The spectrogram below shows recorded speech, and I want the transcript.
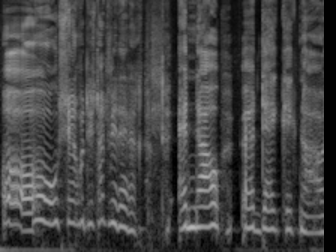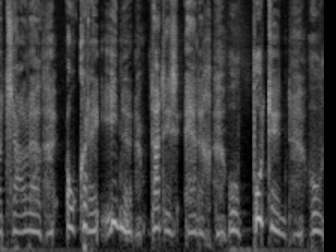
oh, zeg, wat is dat weer erg. En nou uh, denk ik, nou het zal wel, Oekraïne, dat is erg. Hoe Poetin, hoe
